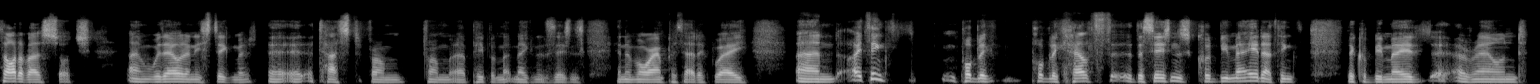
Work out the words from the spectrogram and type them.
thought of as such and without any stigma uh, attached from from uh, people making decisions in a more empathetic way. And I think public public health decisions could be made. I think they could be made around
